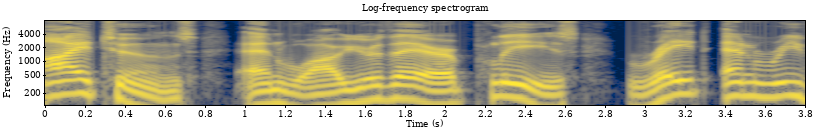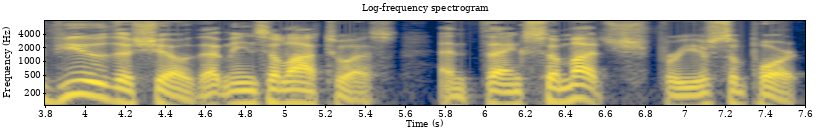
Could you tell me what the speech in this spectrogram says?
iTunes. And while you're there, please rate and review the show. That means a lot to us. And thanks so much for your support.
